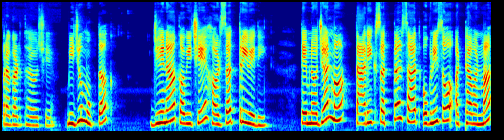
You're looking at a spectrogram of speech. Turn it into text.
પ્રગટ થયો છે. બીજું મુક્તક, જેના કવિ છે હર્ષદ ત્રિવેદી. તેમનો જન્મ તારીખ સત્તર સાત ઓગણીસો અઠ્ઠાવનમાં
